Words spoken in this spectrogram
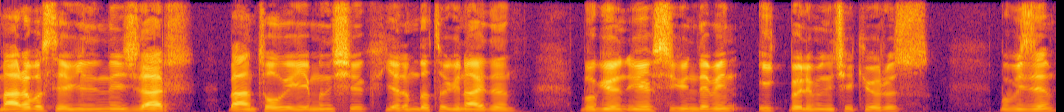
Merhaba sevgili dinleyiciler. Ben Tolga Gamer Işık, yanımda Ata Günaydın. Bugün UFC gündemin ilk bölümünü çekiyoruz. Bu bizim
